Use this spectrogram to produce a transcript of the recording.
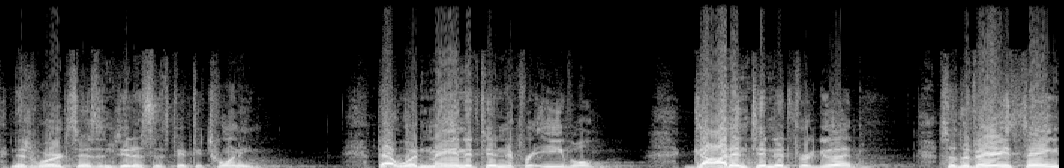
And his word says in Genesis 50 20 that what man intended for evil, God intended for good. So the very thing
